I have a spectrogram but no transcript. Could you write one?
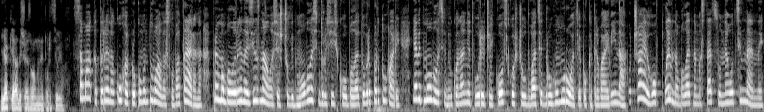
Як я радий, що я з вами не працюю. Сама Катерина Кухар прокоментувала слова Терена. Прима балерина зізналася, що відмовилась від російського балету в репертуарі. Я відмовилась від виконання творів Чайковського ще у 22-му році, поки триває війна. Хоча його вплив на балетне мистецтво неоціненний,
